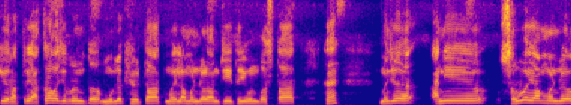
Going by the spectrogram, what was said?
की रात्री अकरा वाजेपर्यंत मुलं खेळतात महिला मंडळ आमची इथे येऊन बसतात काय? म्हणजे आणि सर्व या मंडळ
